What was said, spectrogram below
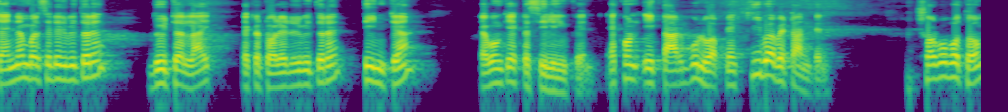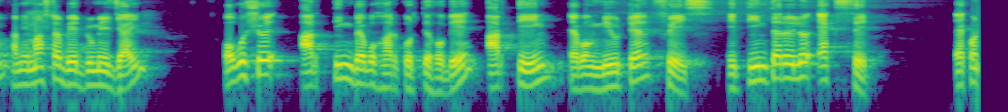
চার নাম্বার সেটের ভিতরে দুইটা লাইট একটা টয়লেটের ভিতরে তিনটা এবং কি একটা সিলিং ফ্যান এখন এই তারগুলো আপনি কীভাবে টানবেন? সর্বপ্রথম আমি মাস্টার বেডরুমে যাই। অবশ্যই আর্থিং ব্যবহার করতে হবে। আর্থিং এবং নিউট্রাল ফেস এই তিনটা রইল এক সেট এখন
